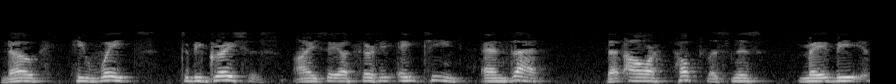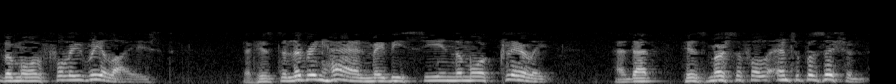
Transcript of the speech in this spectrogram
No, He waits to be gracious, Isaiah 30:18, and that that our helplessness may be the more fully realized, that his delivering hand may be seen the more clearly, and that his merciful interposition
